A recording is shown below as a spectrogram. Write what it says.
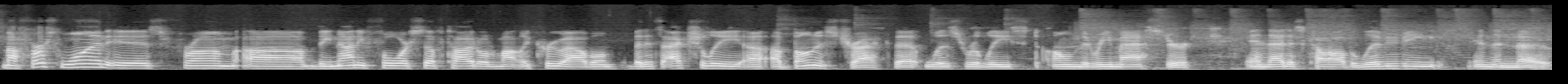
My first one is from um, the '94 self-titled Motley Crue album, but it's actually a, a bonus track that was released on the remaster, and that is called "Living in the Know."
